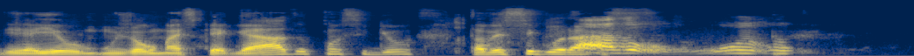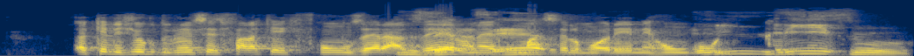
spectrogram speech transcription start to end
E aí um jogo mais pegado conseguiu talvez segurar. Ah, o, o, aquele jogo do Grêmio, vocês falam que ficou um 0x0, né? Com o Marcelo Moreno errou um gol Isso. incrível.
